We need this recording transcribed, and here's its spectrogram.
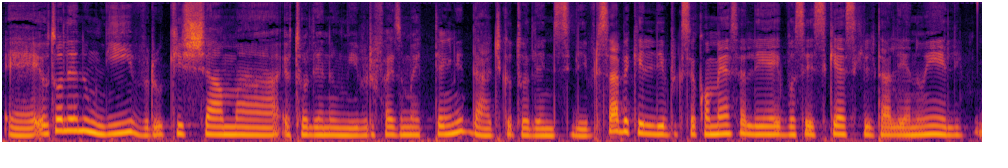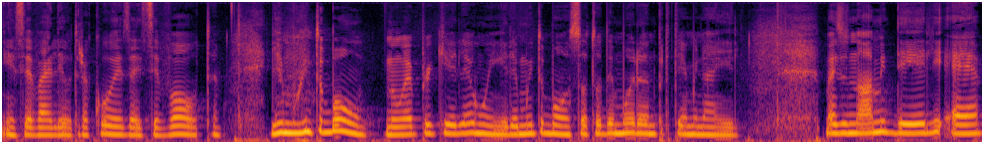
É, eu tô lendo um livro que chama. Eu tô lendo um livro, faz uma eternidade que eu tô lendo esse livro. Sabe aquele livro que você começa a ler e você esquece que ele tá lendo ele? E aí você vai ler outra coisa, aí você volta? Ele é muito bom. Não é porque ele é ruim, ele é muito bom, eu só tô demorando para terminar ele. Mas o nome dele é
